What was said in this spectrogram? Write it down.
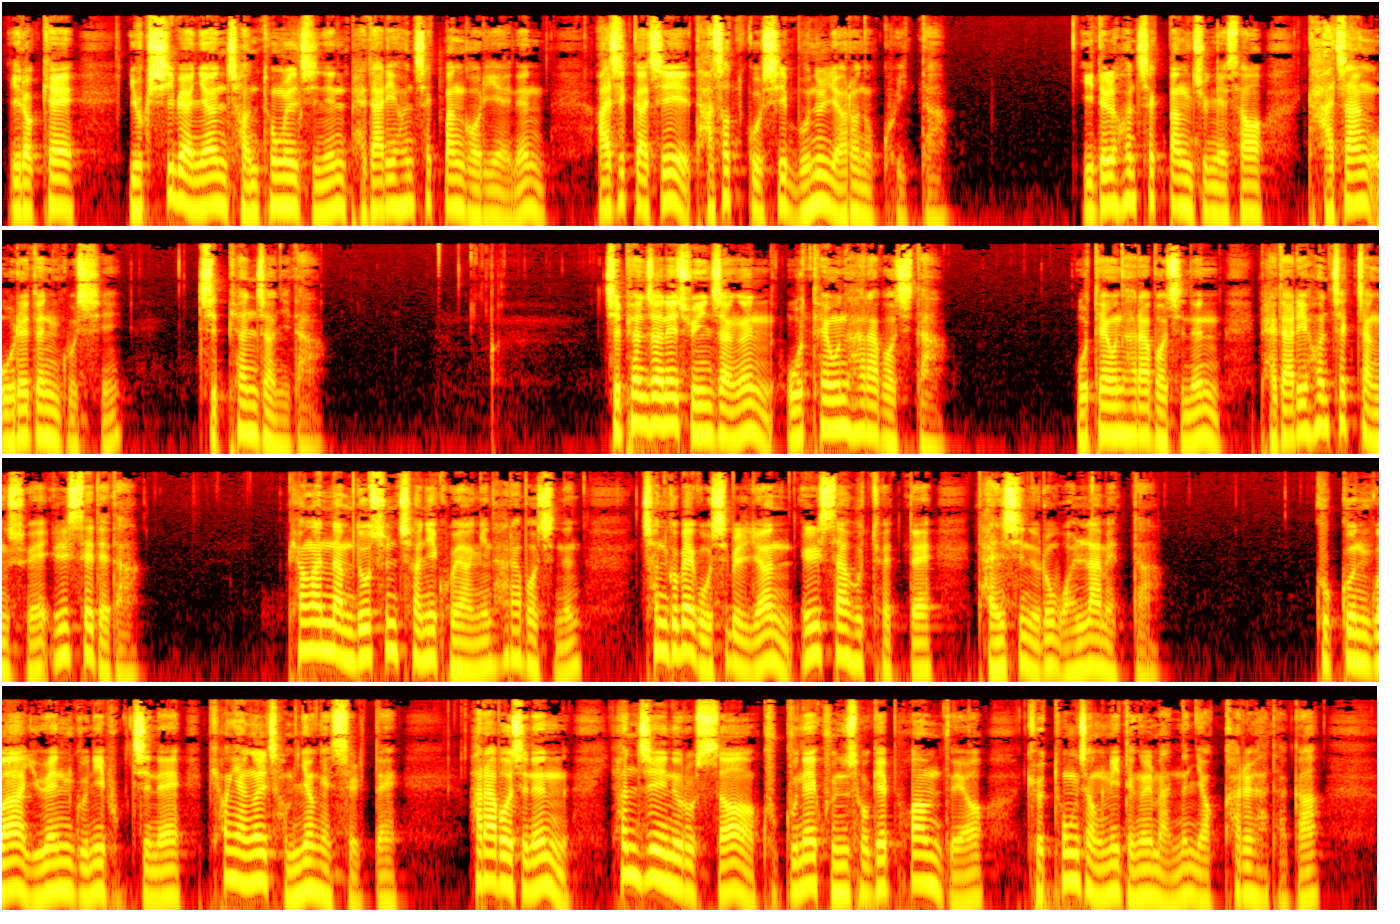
이렇게 60여 년 전통을 지닌 배다리 헌책방 거리에는 아직까지 다섯 곳이 문을 열어놓고 있다. 이들 헌책방 중에서 가장 오래된 곳이 집현전이다. 집현전의 주인장은 오태훈 할아버지다. 오태훈 할아버지는 배다리 헌책 장수의 1세대다. 평안남도 순천이 고향인 할아버지는 1951년 일사후퇴 때 단신으로 월남했다. 국군과 유엔군이 북진해 평양을 점령했을 때 할아버지는 현지인으로서 국군의 군속에 포함되어 교통정리 등을 맡는 역할을 하다가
